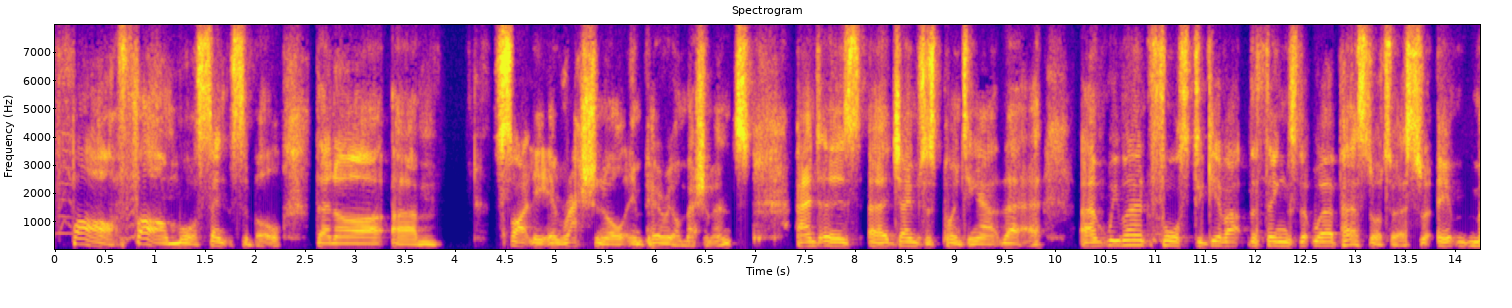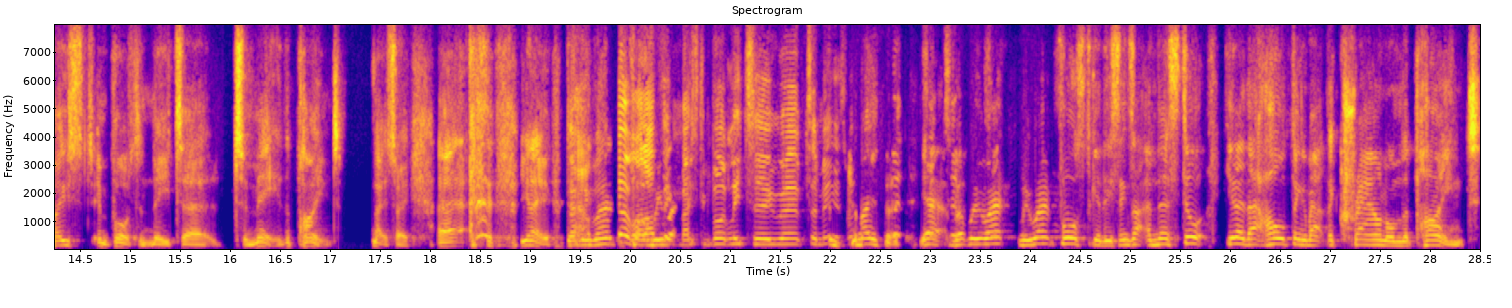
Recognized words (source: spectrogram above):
far far more sensible than our um, slightly irrational imperial measurements. And as uh, James was pointing out there, um, we weren't forced to give up the things that were personal to us. It, most importantly to to me, the pint. No, sorry. Uh, you know, well, we weren't. No, well, we I think most importantly to uh, to me as well. But, yeah, but we weren't we weren't forced to give these things up. And there's still, you know, that whole thing about the crown on the pint.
